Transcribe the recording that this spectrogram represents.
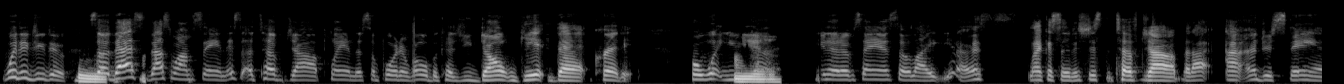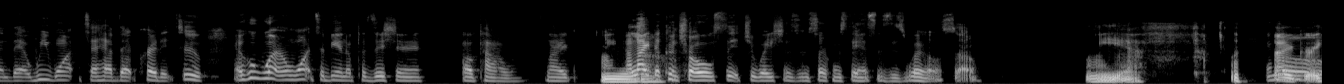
What did you do? Mm. So that's that's why I'm saying it's a tough job playing the supporting role because you don't get that credit for what you've Yeah. done. You know what I'm saying? So like, you know, it's like I said, it's just a tough job, but I I understand that we want to have that credit too. And who wouldn't want to be in a position of power? Like I like to control situations and circumstances as well. So Yes. I agree.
